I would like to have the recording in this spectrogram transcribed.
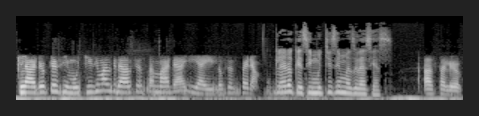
Claro que sí, muchísimas gracias Tamara y ahí los esperamos. Claro que sí, muchísimas gracias. Hasta luego.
